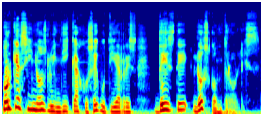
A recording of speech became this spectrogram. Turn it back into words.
porque así nos lo indica José Gutiérrez desde los controles.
